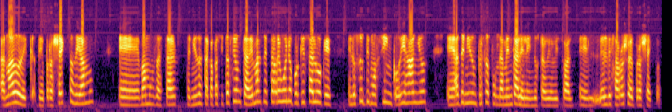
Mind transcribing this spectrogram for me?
armado de proyectos, digamos, eh, vamos a estar teniendo esta capacitación que además está re bueno porque es algo que en los últimos 5 o 10 años eh, ha tenido un peso fundamental en la industria audiovisual, el, el desarrollo de proyectos.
